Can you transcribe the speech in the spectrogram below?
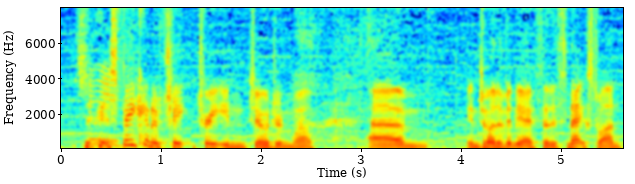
we? Speaking of che- treating children well, um, enjoy the video for this next one.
